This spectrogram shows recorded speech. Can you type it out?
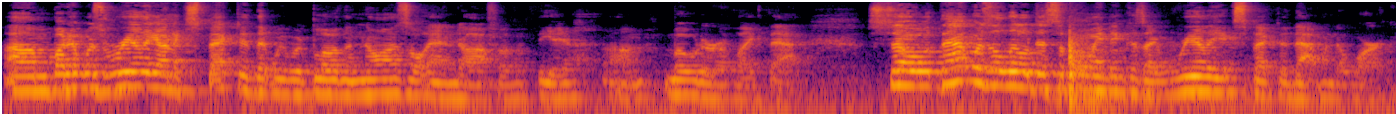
Um, but it was really unexpected that we would blow the nozzle end off of the um, motor like that. So that was a little disappointing because I really expected that one to work.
